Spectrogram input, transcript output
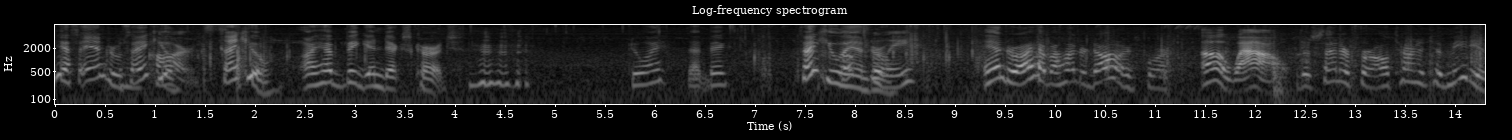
Yes, Andrew, in thank you. cards. Thank you. I have big index cards. Do I? That big? Thank you, Andrew. Hopefully. Andrew, I have a hundred dollars for it. Oh, wow. the Center for Alternative Media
